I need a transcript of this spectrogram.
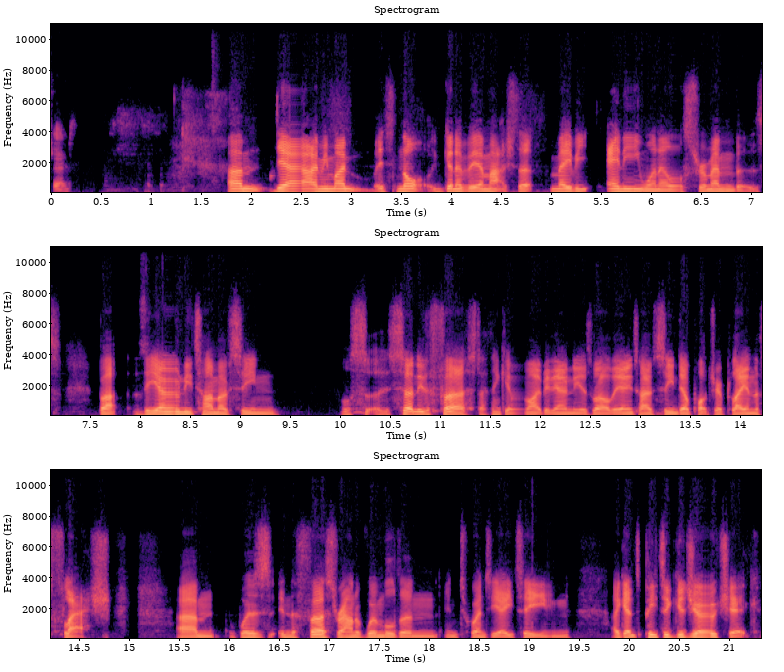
James. Um, yeah, I mean, my, it's not going to be a match that maybe anyone else remembers, but the only time I've seen, well, certainly the first, I think it might be the only as well, the only time I've seen Del Potro play in the flesh um, was in the first round of Wimbledon in 2018 against Peter Gojowczyk,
